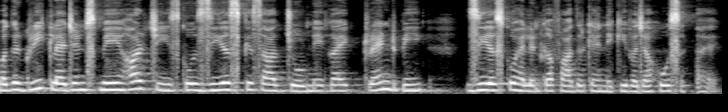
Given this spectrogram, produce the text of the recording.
मगर ग्रीक लेजेंड्स में हर चीज़ को जियस के साथ जोड़ने का एक ट्रेंड भी जियस को हेलन का फादर कहने की वजह हो सकता है।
